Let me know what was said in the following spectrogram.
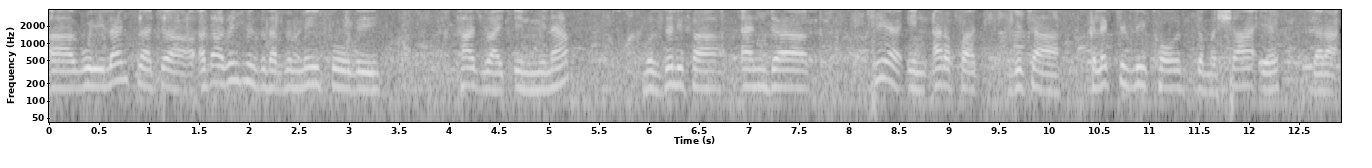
uh, we learned that uh, other arrangements that have been made for the Hajj rites in Mina, Muzdalifah, and uh, here in Arafat, which are collectively called the Mashair. There are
